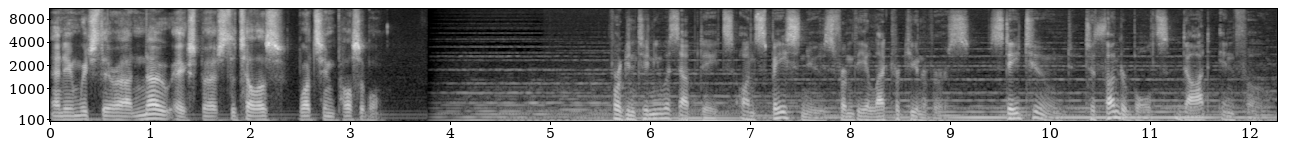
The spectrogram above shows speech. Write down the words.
and in which there are no experts to tell us what's impossible. For continuous updates on space news from the electric universe, stay tuned to thunderbolts.info.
